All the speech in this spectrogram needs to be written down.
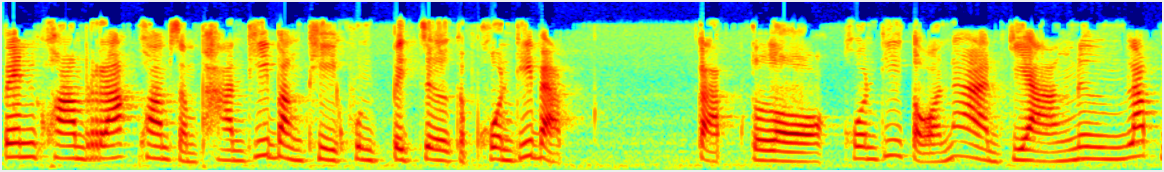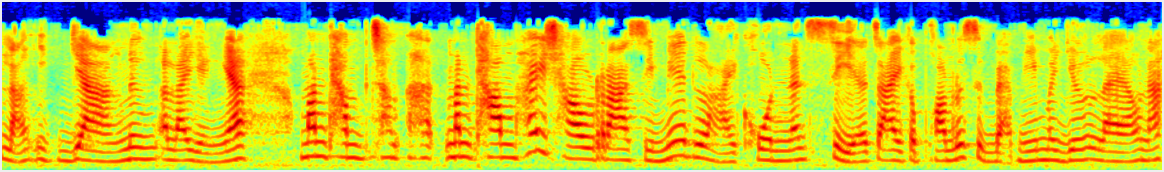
เป็นความรักความสัมพันธ์ที่บางทีคุณไปเจอกับคนที่แบบ กลับกรอกคนที่ต่อหน้าอย่างหนึ่งรับหลังอีกอย่างหนึ่งอะไรอย่างเงี้ยมันทำมันทำให้ชาวราศีเมษหลายคนนั้นเสียใจกับความรู้สึกแบบนี้มาเยอะแล้วนะ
